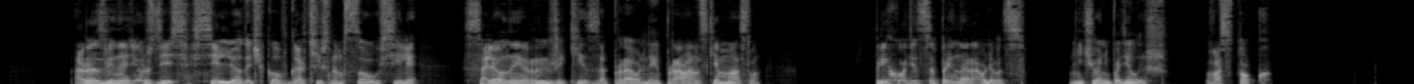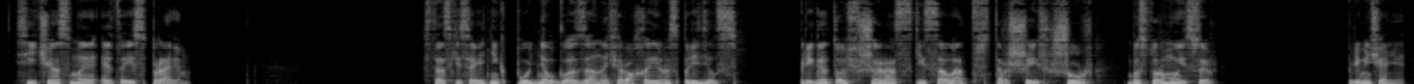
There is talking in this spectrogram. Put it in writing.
Разве найдешь здесь селедочку в горчичном соусе или соленые рыжики, заправленные прованским маслом? Приходится приноравливаться. Ничего не поделаешь. Восток. Сейчас мы это исправим. Статский советник поднял глаза на Фероха и распорядился. «Приготовь ширазский салат, торши, шур, бастурму и сыр». Примечание.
